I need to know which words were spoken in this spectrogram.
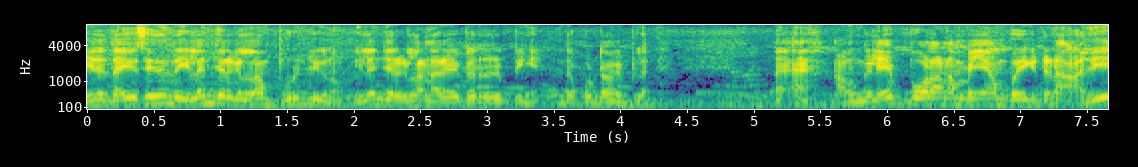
இதை தயவுசெய்து இந்த இளைஞர்கள்லாம் புரிஞ்சுக்கணும். இளைஞர்கள்லாம் நிறைய பேர் இருப்பீங்க இந்த கூட்டமைப்பில். அவங்களே போகலாம் நம்ம ஏன் போய்கிட்டுன்னு அதே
